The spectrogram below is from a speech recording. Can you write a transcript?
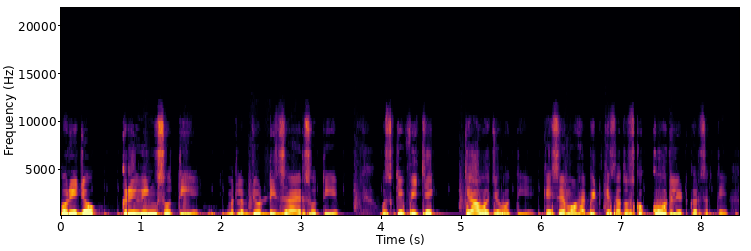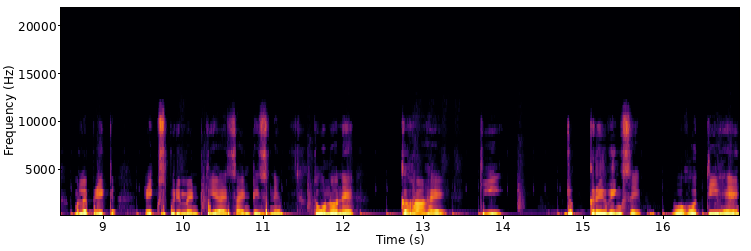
और ये जो क्रेविंग्स होती है मतलब जो डिज़ायर्स होती है, उसके पीछे क्या वजह होती है? कैसे हम हैबिट के साथ उसको को रिलेट कर सकते हैं? मतलब एक एक्सपेरिमेंट किया है साइंटिस्ट ने तो उन्होंने कहा है कि जो क्रेविंग्स है, वो होती है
